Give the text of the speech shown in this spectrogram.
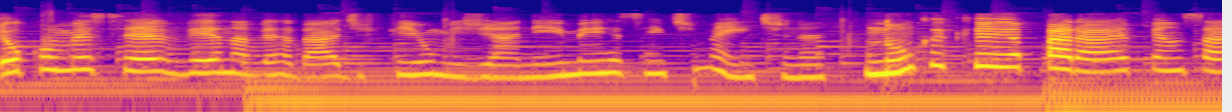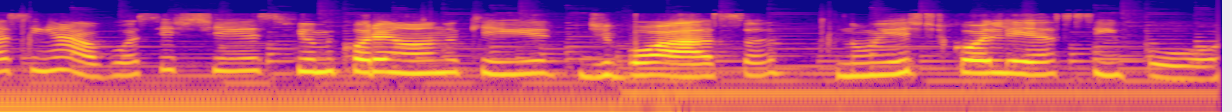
eu comecei comecei a ver, na verdade, filmes de anime recentemente, né? Nunca que ia parar e pensar assim, ah, vou assistir esse filme coreano aqui de boaça não ia escolher assim por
